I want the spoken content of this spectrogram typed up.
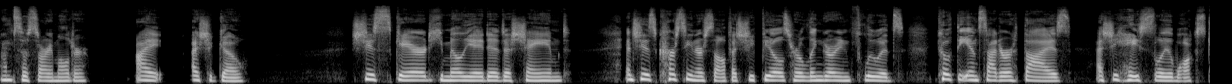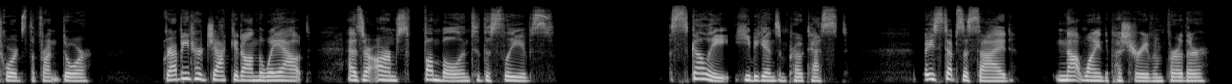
I'm so sorry, Mulder. I I should go. She is scared, humiliated, ashamed, and she is cursing herself as she feels her lingering fluids coat the inside of her thighs as she hastily walks towards the front door, grabbing her jacket on the way out as her arms fumble into the sleeves. Scully, he begins in protest, but he steps aside, not wanting to push her even further.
